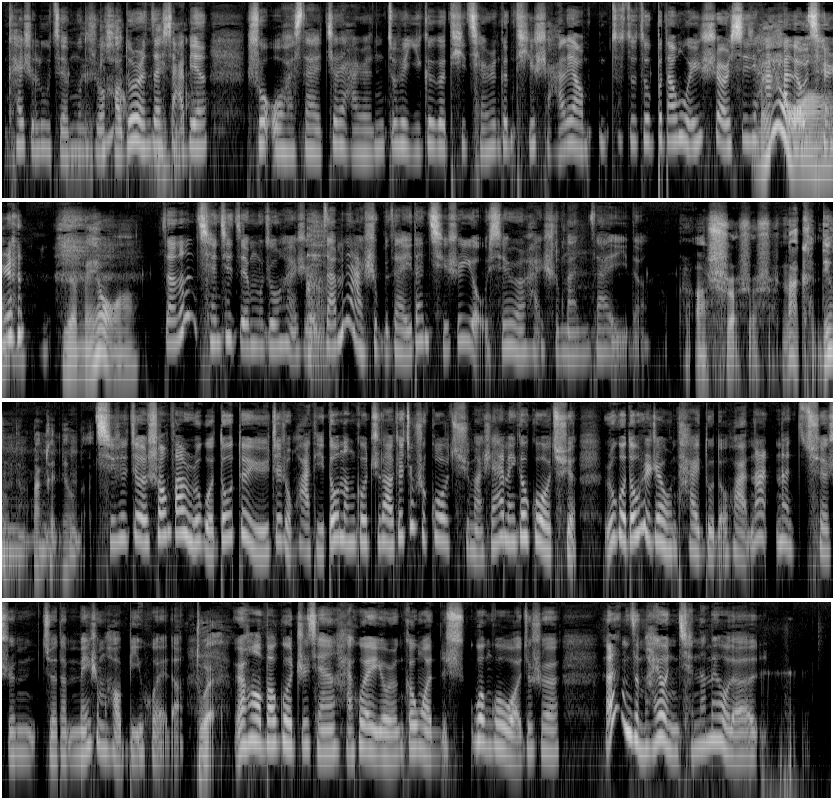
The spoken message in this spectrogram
开始录节目的时候，好多人在下边说：“哇塞，这俩人就是一个个提前任跟提啥量，就就就不当回事儿，嘻嘻哈哈聊啊前任。也没有啊。咱们前期节目中还是 咱们俩是不在意，但其实有些人还是蛮在意的。啊，是是是，那肯定的嗯，那肯定的。其实这个双方如果都对于这种话题都能够知道，这就是过去嘛，谁还没个过去？如果都是这种态度的话，那那确实觉得没什么好避讳的。对。然后包括之前还会有人跟我问过我，就是，哎，你怎么还有你前男朋友的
